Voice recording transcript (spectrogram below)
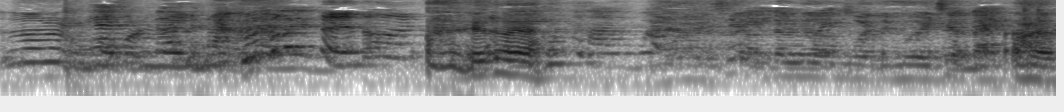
luôn luôn ủng hộ bọn mình. thế thôi. Thế thôi à? 10 triệu tương đương 10 10 triệu tài Ờ. khoản.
